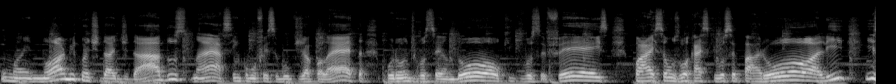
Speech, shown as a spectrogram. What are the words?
uma enorme quantidade de dados, né? assim como o Facebook já coleta, por onde você andou, o que, que você fez, quais são os locais que você parou ali, e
